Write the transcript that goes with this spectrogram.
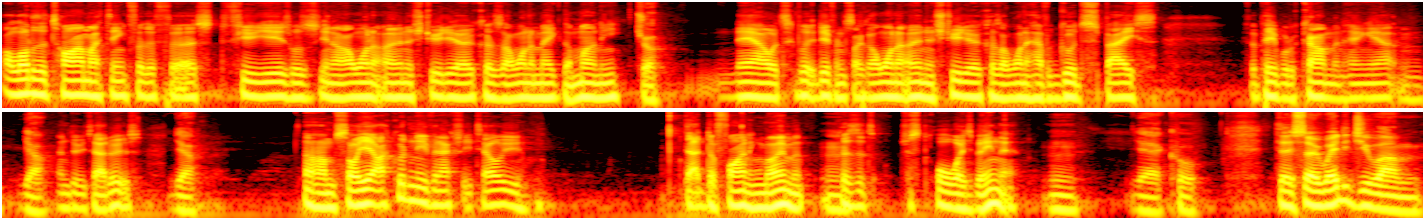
a lot of the time, I think for the first few years was, you know, I want to own a studio because I want to make the money. Sure. Now it's completely different. It's like I want to own a studio because I want to have a good space for people to come and hang out and, Yeah. and do tattoos. Yeah. Um, so yeah, I couldn't even actually tell you that defining moment because it's just always been there. Yeah, cool. The- so where did you um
